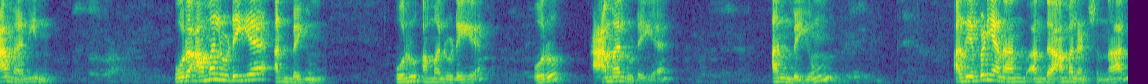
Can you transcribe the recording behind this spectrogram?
அமலின் ஒரு அமலுடைய அன்பையும் ஒரு அமலுடைய ஒரு அமலுடைய அன்பையும் அது எப்படியான அன்பு அந்த அமலன்னு சொன்னால்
